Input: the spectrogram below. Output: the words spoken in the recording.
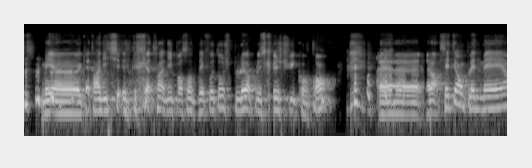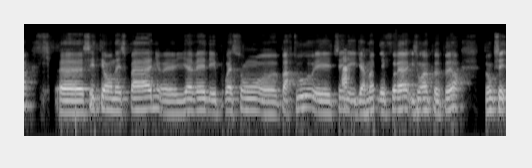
mais euh, 90, 90% des photos, je pleure plus que je suis content. Euh, alors, c'était en pleine mer, euh, c'était en Espagne, euh, il y avait des poissons euh, partout, et tu sais, Ah. les gamins, des fois, ils ont un peu peur. Donc, c'est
